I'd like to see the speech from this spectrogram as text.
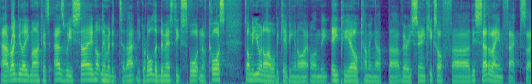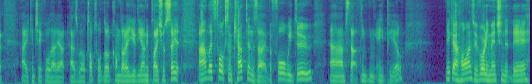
uh, rugby league markets, as we say, not limited to that. You've got all the domestic sport, and of course, Tommy, you and I will be keeping an eye on the EPL coming up uh, very soon. It kicks off uh, this Saturday, in fact, so uh, you can check all that out as well. Topsport.com.au, the only place you'll see it. let's talk some captains though. Before we do um, start thinking EPL. Nicho Hynes, we've already mentioned it there.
